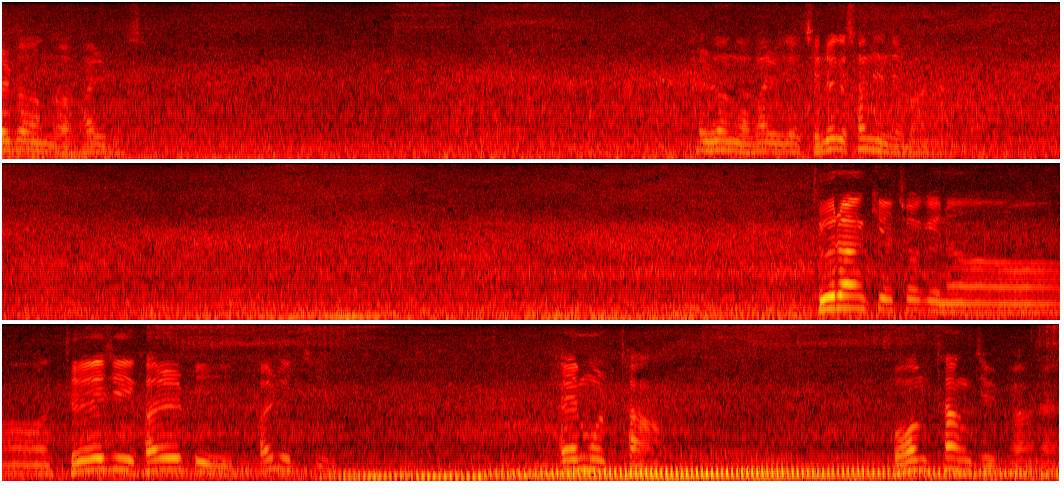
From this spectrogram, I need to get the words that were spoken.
8번과 8번 8번과 8번 저녁에 손님들 많아. 드랑길 쪽에는 돼지 갈비, 갈비집, 해물탕, 곰탕집 많아요.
